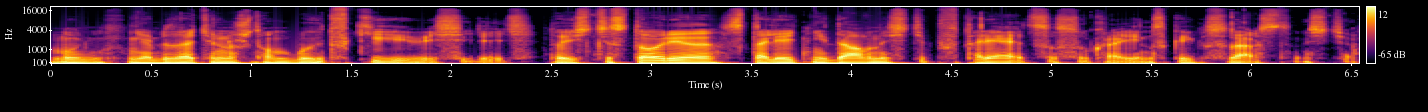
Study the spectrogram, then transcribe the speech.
Ну, не обязательно, что он будет в Киеве сидеть. То есть история столетней давности повторяется с украинской государственностью.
